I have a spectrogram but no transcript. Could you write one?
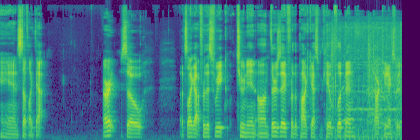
and stuff like that. All right, so that's all I got for this week. Tune in on Thursday for the podcast with Caleb Flippin. Talk to you next week.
